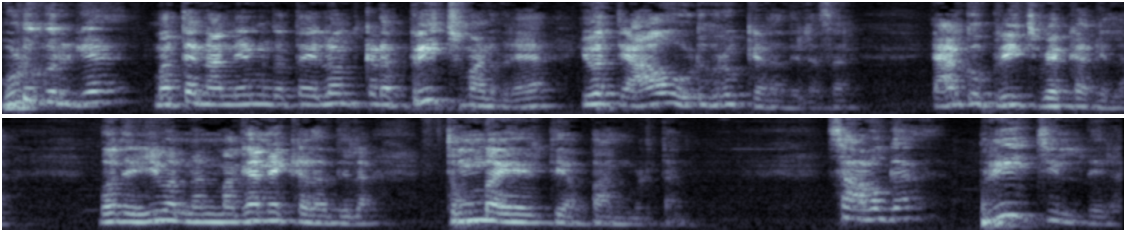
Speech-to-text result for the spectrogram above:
ಹುಡುಗರಿಗೆ ಮತ್ತೆ ನಾನೇನು ಗೊತ್ತಾ, ಇಲ್ಲೊಂದು ಕಡೆ ಪ್ರೀಚ್ ಮಾಡಿದ್ರೆ ಇವತ್ತು ಯಾವ ಹುಡುಗರು ಕೇಳೋದಿಲ್ಲ ಸರ್. ಯಾರಿಗೂ ಪ್ರೀಚ್ ಬೇಕಾಗಿಲ್ಲ. ಬೋದೆ ಈವನ್ ನನ್ನ ಮಗನೇ ಕೇಳೋದಿಲ್ಲ. ತುಂಬ ಹೇಳ್ತೀಯಪ್ಪ ಅಂದ್ಬಿಡ್ತಾನೆ. ಸೊ ಅವಾಗ ಪ್ರೀಚ್ ಇಲ್ದಿರ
